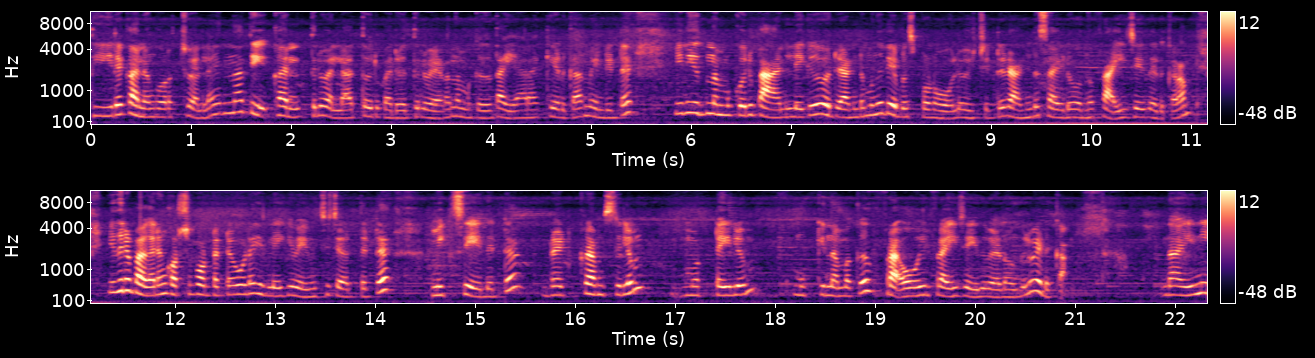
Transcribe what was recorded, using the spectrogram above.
തീരെ കനം കുറച്ചുമല്ല എന്നാൽ തീ കനത്തിലും അല്ലാത്ത ഒരു പരുവത്തിൽ വേണം നമുക്കിത് തയ്യാറാക്കി എടുക്കാൻ വേണ്ടിയിട്ട്. ഇനി ഇത് നമുക്കൊരു പാനിലേക്ക് ഒരു രണ്ട് മൂന്ന് ടേബിൾ സ്പൂൺ ഓയിൽ ഒഴിച്ചിട്ട് രണ്ട് സൈഡും ഒന്ന് ഫ്രൈ ചെയ്തെടുക്കണം. ഇതിന് പകരം കുറച്ച് പൊട്ടറ്റോ കൂടെ ഇതിലേക്ക് വേവിച്ച് ചേർത്തിട്ട് മിക്സ് ചെയ്തിട്ട് ബ്രെഡ് ക്രംസിലും മുട്ടയിലും മുക്കി നമുക്ക് ഓയിൽ ഫ്രൈ ചെയ്ത് വേണമെങ്കിലും എടുക്കാം. ഇനി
